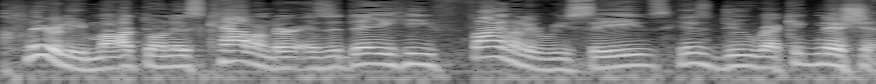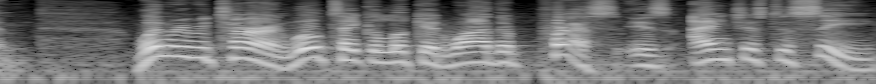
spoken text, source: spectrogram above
clearly marked on his calendar as a day he finally receives his due recognition. When we return, we'll take a look at why the press is anxious to see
